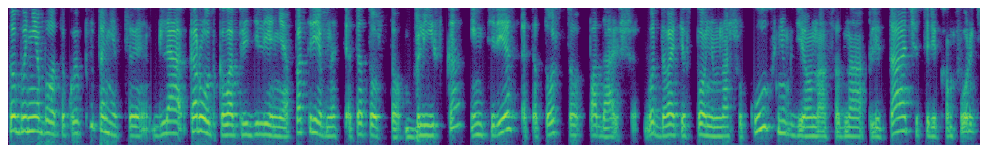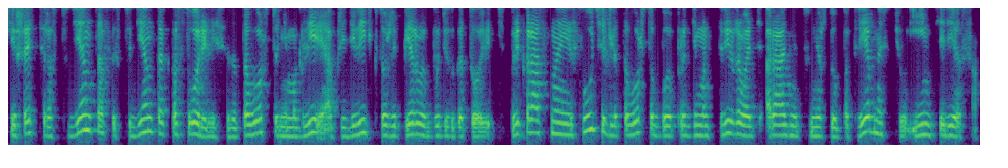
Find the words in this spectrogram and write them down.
Чтобы не было такой путаницы, для короткого определения потребность – это то, что близко, интерес – это то, что подальше. Вот давайте вспомним нашу кухню, где у нас одна плита, четыре комфорки и шестеро студентов и студенток поссорились из-за того, что не могли определить, кто же первый будет готовить. Прекрасный случай для того, чтобы продемонстрировать разницу между потребностью и интересом.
